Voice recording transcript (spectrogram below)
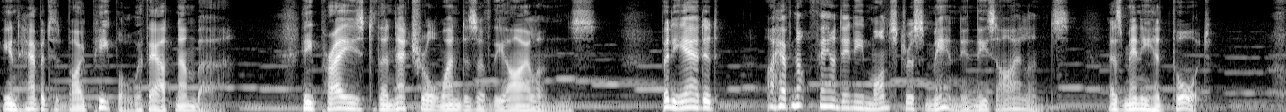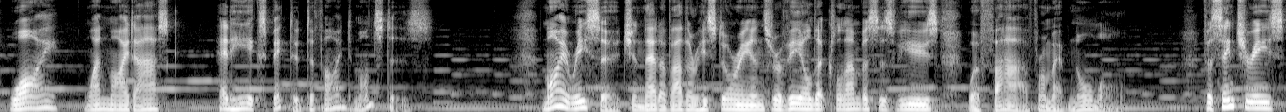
inhabited by people without number. He praised the natural wonders of the islands. But he added, I have not found any monstrous men in these islands, as many had thought. Why, one might ask, had he expected to find monsters? My research and that of other historians reveal that Columbus's views were far from abnormal. For centuries,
